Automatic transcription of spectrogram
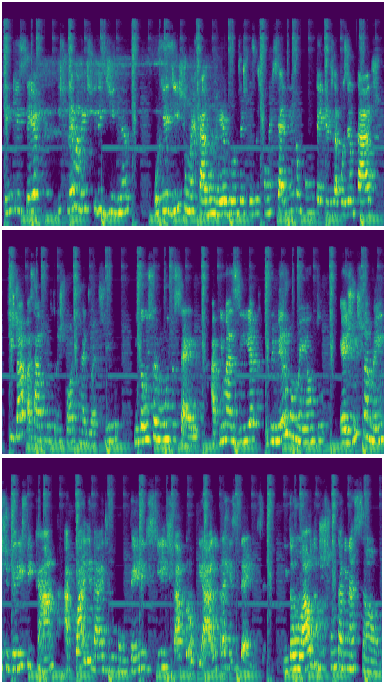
tem que ser extremamente fidedigna, porque existe um mercado negro onde as pessoas comercializam contêineres aposentados que já passaram por transporte radioativo. Então, isso é muito sério. A primazia, o primeiro momento, é justamente verificar a qualidade do contêiner se ele está apropriado para a residência. Então, o laudo de descontaminação,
